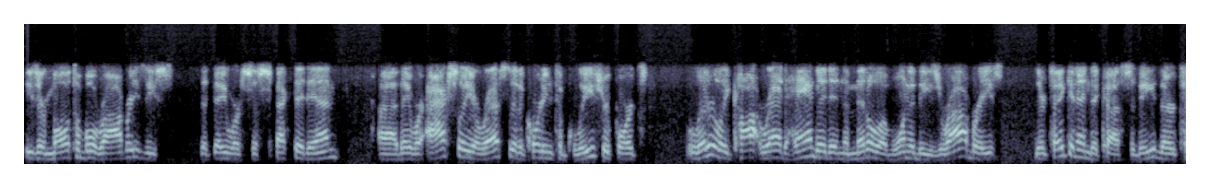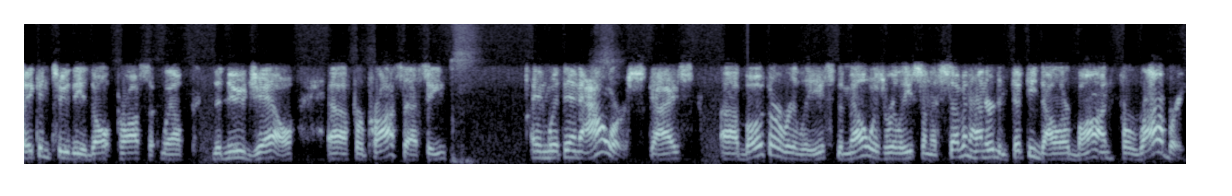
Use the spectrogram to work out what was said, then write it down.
These are multiple robberies. These that they were suspected in. Uh, they were actually arrested, according to police reports, literally caught red handed in the middle of one of these robberies. They're taken into custody. They're taken to the adult process, well, the new jail uh, for processing. And within hours, guys, uh, both are released. The male was released on a $750 bond for robbery.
